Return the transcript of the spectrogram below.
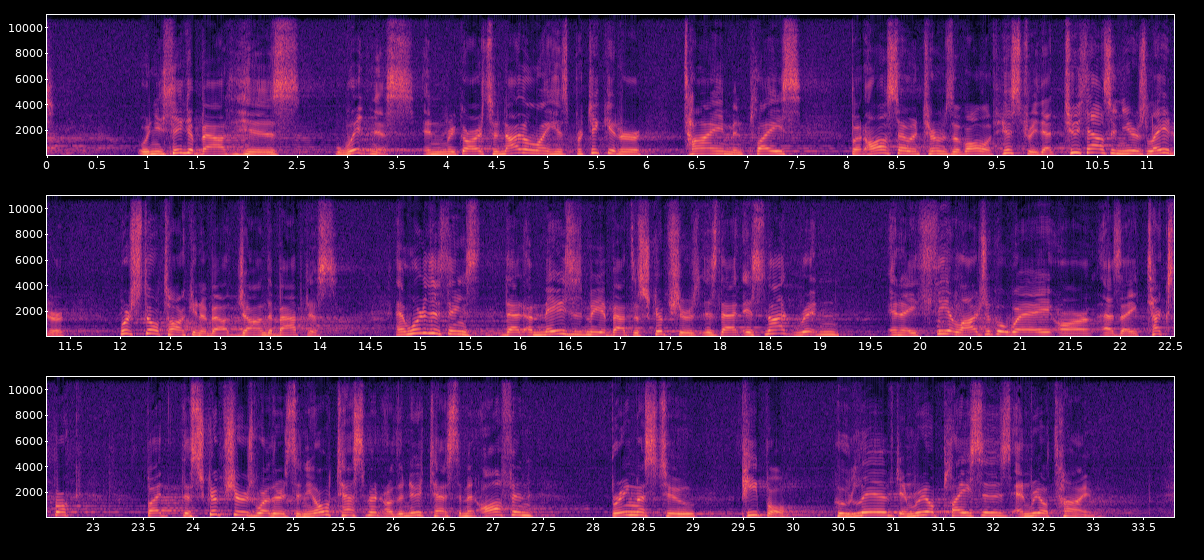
when you think about his witness in regards to not only his particular time and place, but also in terms of all of history, that 2,000 years later, we're still talking about John the Baptist. And one of the things that amazes me about the scriptures is that it's not written in a theological way or as a textbook, but the scriptures, whether it's in the Old Testament or the New Testament, often bring us to people who lived in real places and real time.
